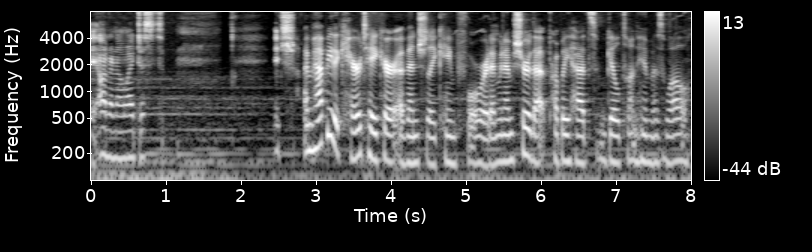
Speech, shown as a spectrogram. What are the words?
I don't know. I just, it's, I'm happy the caretaker eventually came forward. I mean, I'm sure that probably had some guilt on him as well.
